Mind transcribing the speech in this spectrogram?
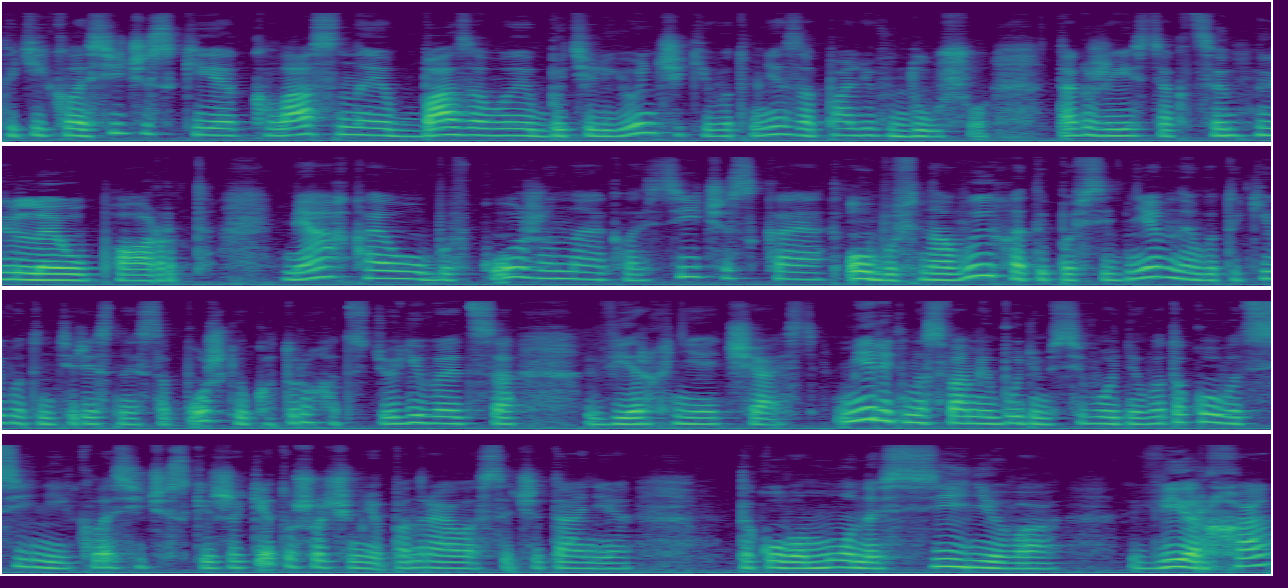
такие классические, классные, базовые ботильончики вот мне запали в душу. Также есть акцентный леопард. Мягкая обувь, кожаная, классическая. Обувь на выход и повседневная. Вот такие вот интересные сапожки, у которых отстегивается верхняя часть. Мерить мы с вами будем сегодня вот такой вот синий классический жакет. Уж очень мне понравилось сочетание такого моно-синего верха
